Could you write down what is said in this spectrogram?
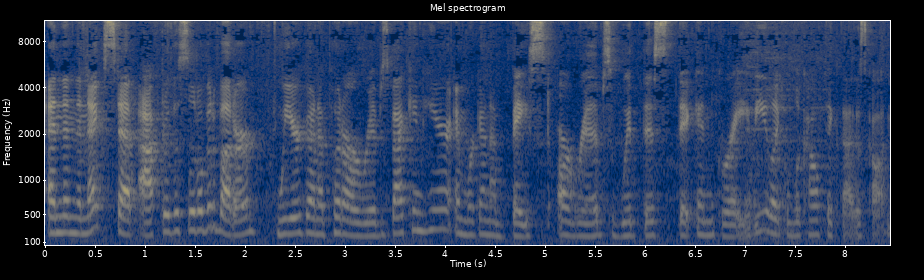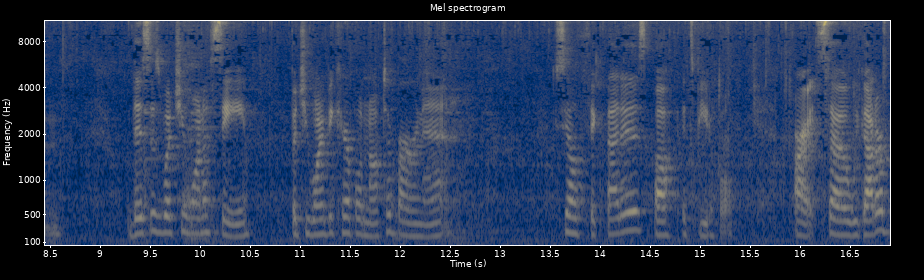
And then the next step after this little bit of butter, we are gonna put our ribs back in here and we're gonna baste our ribs with this thickened gravy. Like look how thick that has gotten. This is what you wanna see, but you wanna be careful not to burn it. See how thick that is? Oh, it's beautiful. All right, so we got our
